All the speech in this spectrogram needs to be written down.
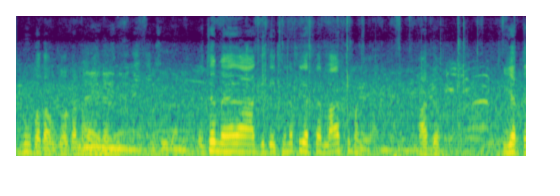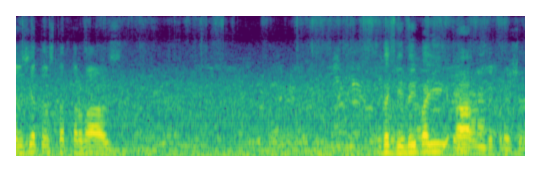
ਨੂੰ ਪਤਾ ਹੋਊਗਾ ਕੱਲ ਨਹੀਂ ਨਹੀਂ ਨਹੀਂ ਨਹੀਂ ਕਿਸੇ ਦਾ ਨਹੀਂ। ਇੱਥੇ ਮੈਂ ਅੱਜ ਦੇਖੀ ਨਾ 75 ਲਾਸਟ ਬਣਿਆ। ਹੱਦ। 75 76 77 ਬਾਸ ਇਹ ਤਾਂ ਗਿੰਦੇ ਹੀ ਭਾਜੀ ਆ ਪਿੰਡਾਂ ਤੇ ਪ੍ਰੈਸ਼ਰ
